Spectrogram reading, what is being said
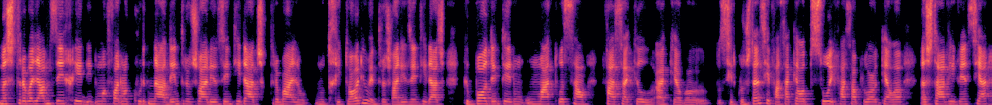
mas se trabalharmos em rede e de uma forma coordenada entre as várias entidades que trabalham no território, entre as várias entidades que podem ter um, uma atuação face àquele, àquela circunstância, face àquela pessoa e face ao problema que ela está a vivenciar,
